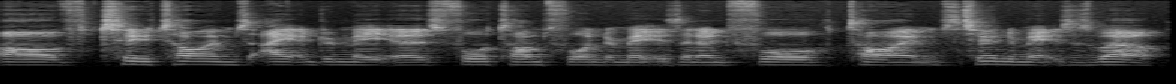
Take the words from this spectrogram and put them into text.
of two times 800 metres, four times 400 metres, and then four times 200 metres as well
